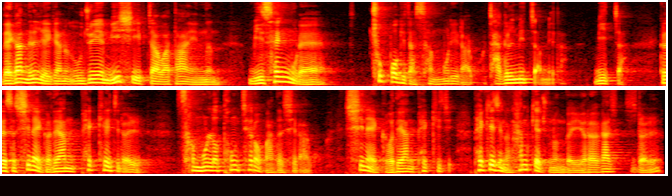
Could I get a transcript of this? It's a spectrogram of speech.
내가 늘 얘기하는 우주의 미시 입자와 닿아 있는 미생물의 축복이자 선물이라고 작을 미자입니다. 미자. 그래서 신의 거대한 패키지를 선물로 통째로 받으시라고. 신의 거대한 패키지. 패키지는 함께 주는 거예요. 여러 가지를.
